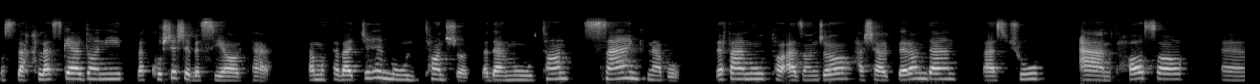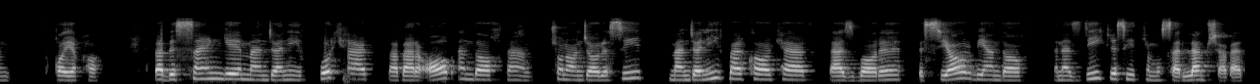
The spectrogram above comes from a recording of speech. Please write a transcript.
مستخلص گردانید و کشش بسیار کرد و متوجه مولتان شد و در مولتان سنگ نبود. بفرمود تا از آنجا حشر براندند و از چوب عمدها ساخت قایقها. و به سنگ منجنیق پر کرد و بر آب انداختند. چون آنجا رسید منجنیق بر کار کرد و از باره بسیار بیانداخت و نزدیک رسید که مسلم شود.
